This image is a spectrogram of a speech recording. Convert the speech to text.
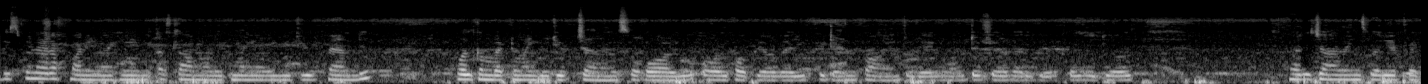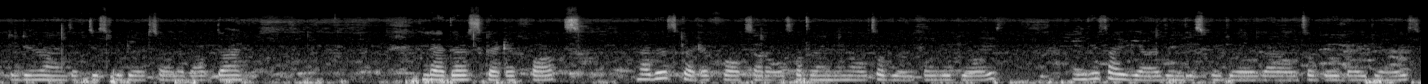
Bismillahirrahmanirrahim. Assalamu alaikum my YouTube family. Welcome back to my YouTube channel. So how are you all? Hope you are very fit and fine. Today I want to share very beautiful videos. Very charming, very attractive designs of this video. It's all about the leather skater frocks. Leather skater frocks are also trending, also beautiful videos. In these ideas, in this videos are also good ideas.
